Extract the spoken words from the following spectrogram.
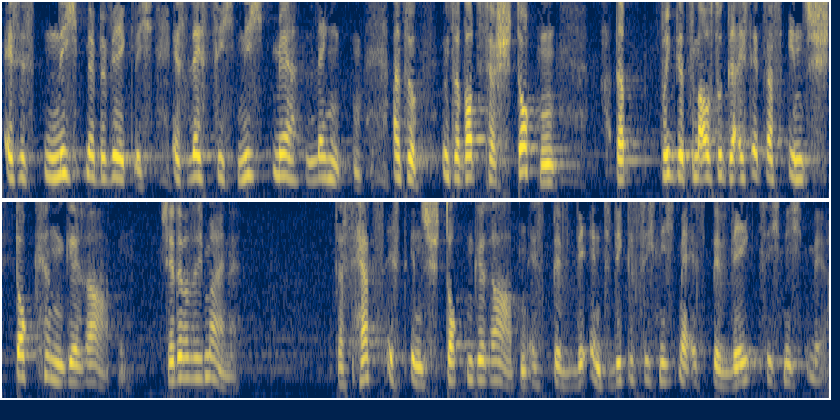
Es ist nicht mehr beweglich. Es lässt sich nicht mehr lenken. Also unser Wort verstocken, da bringt er zum Ausdruck, da ist etwas ins Stocken geraten. Steht ihr, was ich meine? Das Herz ist ins Stocken geraten. Es entwickelt sich nicht mehr. Es bewegt sich nicht mehr.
